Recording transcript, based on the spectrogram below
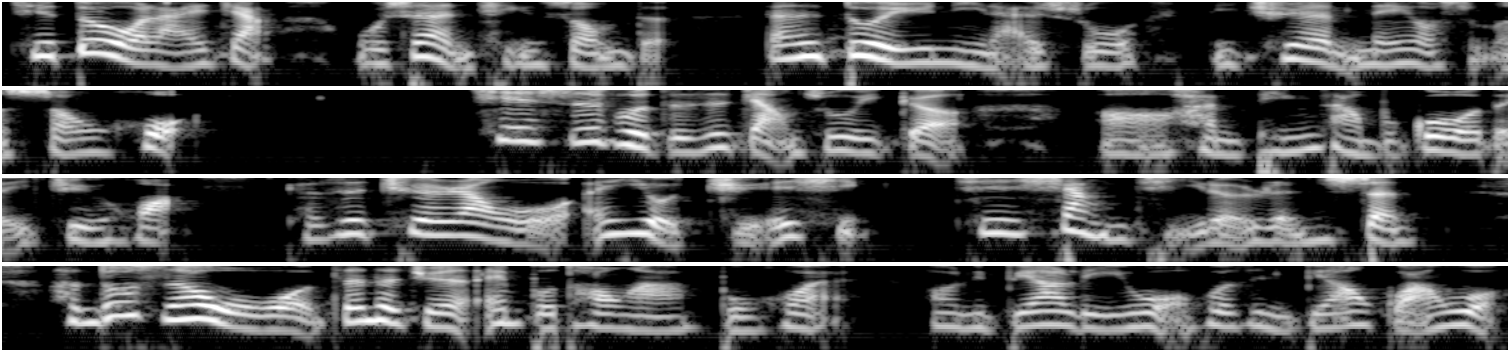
其实对我来讲，我是很轻松的。但是对于你来说，你却没有什么收获。其实师傅只是讲出一个呃很平常不过的一句话，可是却让我哎有觉醒。其实像极了人生。很多时候我我真的觉得哎不痛啊，不会哦，你不要理我，或是你不要管我，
